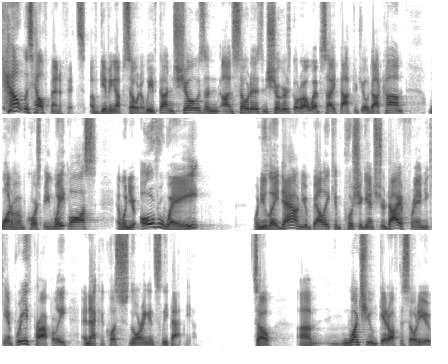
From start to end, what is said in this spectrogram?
countless health benefits of giving up soda. We've done shows on, on sodas and sugars. Go to our website, drjoe.com. One of them, of course, being weight loss. And when you're overweight, when you lay down, your belly can push against your diaphragm. You can't breathe properly, and that can cause snoring and sleep apnea. So, um, once you get off the soda, you're,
